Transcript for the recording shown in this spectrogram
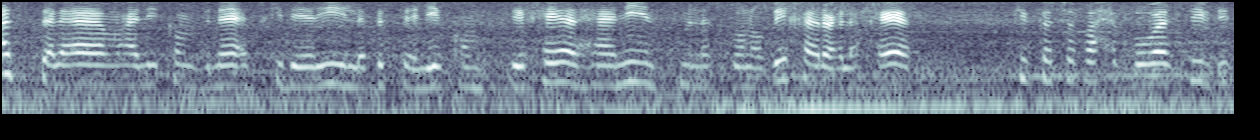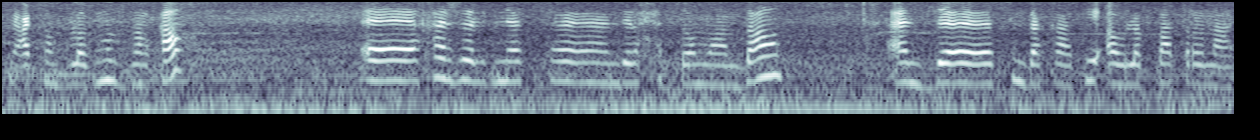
السلام عليكم بنات كي دايرين لاباس عليكم بخير هانين نتمنى تكونوا بخير وعلى خير. كيف كتشوفوا حبواتي بديت معكم vlog من الزنقه آه خارجة البنات ندير واحد ال domanda. عند sindacati أو patronati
